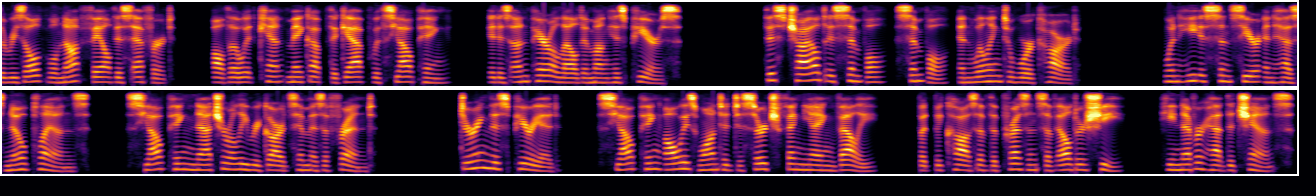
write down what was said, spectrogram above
the result will not fail this effort, although it can't make up the gap with Xiao Ping, it is unparalleled among his peers. This child is simple, simple, and willing to work hard. When he is sincere and has no plans, Xiao Ping naturally regards him as a friend. During this period, Xiao Ping always wanted to search Fengyang Valley, but because of the presence of Elder Shi, he never had the chance.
